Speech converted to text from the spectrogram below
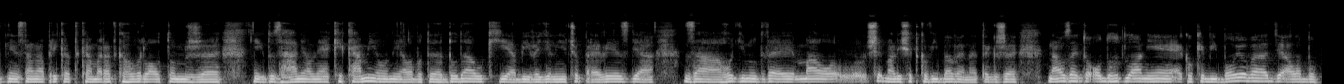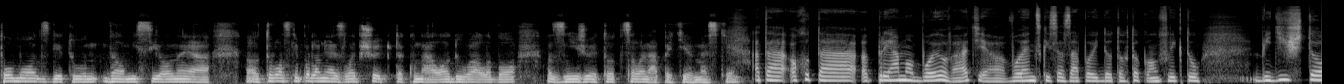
dnes nám napríklad kamarátka hovorila o tom, že niekto zháňal nejaké kamióny alebo teda dodávky, aby vedeli niečo previesť a za hodinu, dve mal, mali všetko vybavené. Takže naozaj to odhodlanie ako keby bojovať alebo pomôcť je tu veľmi silné a to vlastne podľa mňa aj zlepšuje tú takú náladu alebo znižuje to celé napätie v meste. A tá ochota priamo bojovať, vojensky sa zapojiť do tohto konfliktu. Vidíš to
